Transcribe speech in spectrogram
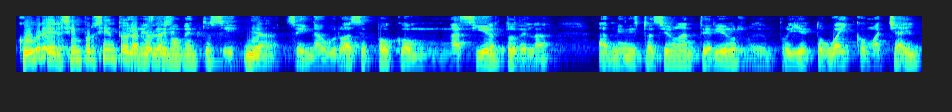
cubre el 100% de la población? En este momento sí. Se inauguró hace poco un acierto de la administración anterior, el proyecto Machay,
